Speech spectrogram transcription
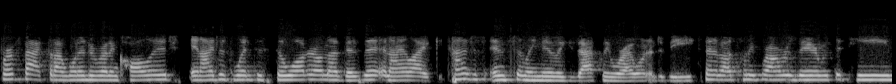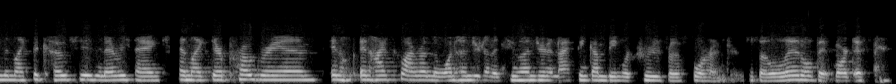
for a fact that I wanted to run in college, and I just went to Stillwater on that visit, and I like kind of just instantly knew exactly where I wanted to be. Spent about 24 hours there with the team and like the coaches and everything, and like their program. In in high school, I run the 100 and the 200, and I think I'm being recruited for the 400, just a little bit more distance.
